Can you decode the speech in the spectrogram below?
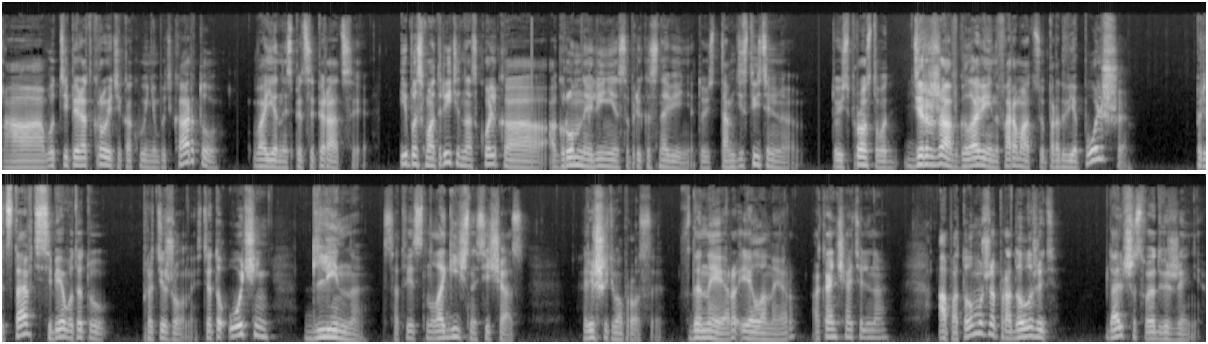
А вот теперь откройте какую-нибудь карту военной спецоперации и посмотрите, насколько огромная линия соприкосновения. То есть там действительно, то есть просто вот держа в голове информацию про две Польши, представьте себе вот эту протяженность. Это очень длинно, соответственно, логично сейчас решить вопросы в ДНР и ЛНР окончательно, а потом уже продолжить дальше свое движение.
